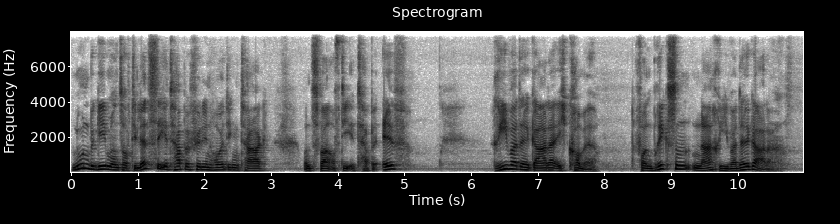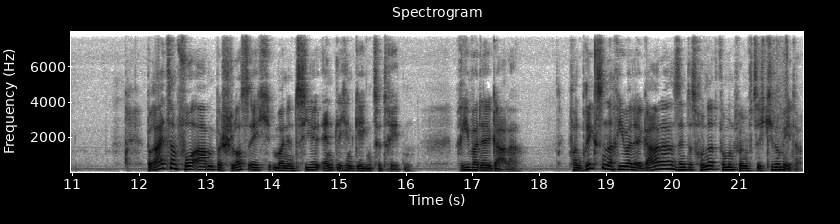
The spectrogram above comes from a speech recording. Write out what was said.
Nun begeben wir uns auf die letzte Etappe für den heutigen Tag und zwar auf die Etappe 11. Riva del Garda, ich komme. Von Brixen nach Riva del Garda. Bereits am Vorabend beschloss ich, meinem Ziel endlich entgegenzutreten. Riva del Garda. Von Brixen nach Riva del Garda sind es 155 Kilometer.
